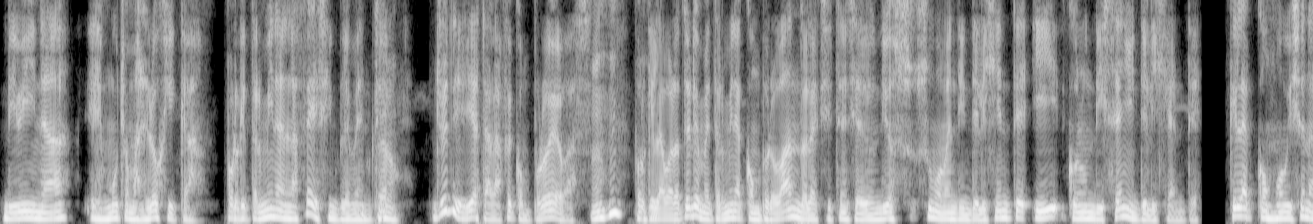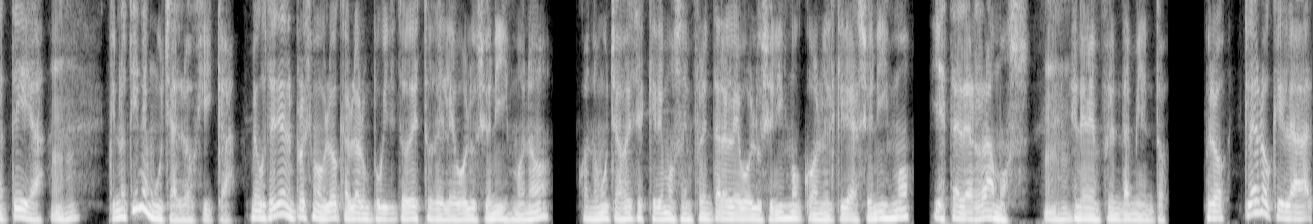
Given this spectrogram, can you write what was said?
divina es mucho más lógica, porque termina en la fe simplemente. Claro. Yo diría hasta la fe con pruebas, porque el laboratorio me termina comprobando la existencia de un Dios sumamente inteligente y con un diseño inteligente, que es la cosmovisión atea, que no tiene mucha lógica. Me gustaría en el próximo bloque hablar un poquitito de esto del evolucionismo, ¿no? Cuando muchas veces queremos enfrentar el evolucionismo con el creacionismo y hasta le erramos en el enfrentamiento. Pero claro que la,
